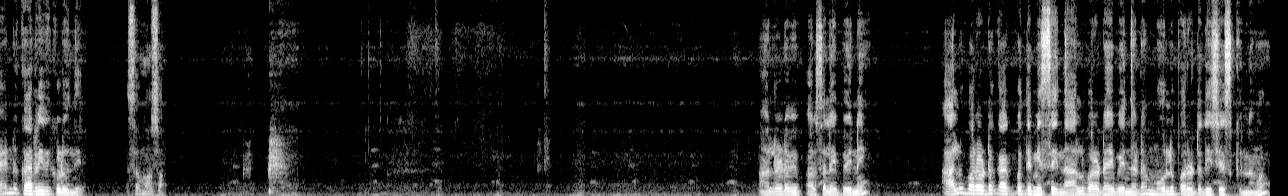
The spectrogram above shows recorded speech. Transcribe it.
అండ్ కర్రీది కూడా ఉంది. సమోసా. ఆల్రెడీ అవి పార్సల్ అయిపోయినాయి. ఆలు పరోటా కాకపోతే మిస్ అయింది. ఆలు పరోటా అయిపోయిందట. మూలు పరోటా తీసేసుకున్నాము.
